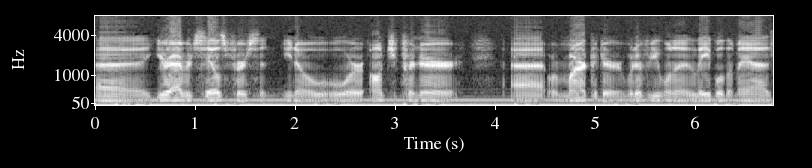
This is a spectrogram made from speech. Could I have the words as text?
uh, your average salesperson, you know, or entrepreneur, uh, or marketer, whatever you want to label them as,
